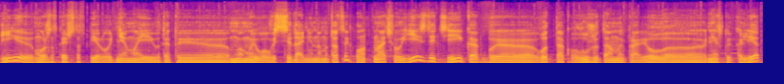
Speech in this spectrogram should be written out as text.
И можно сказать, что с первого дня моей вот этой, э, моего восседания на мотоцикл он начал ездить и как бы э, вот так в луже там и провел э, несколько лет.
